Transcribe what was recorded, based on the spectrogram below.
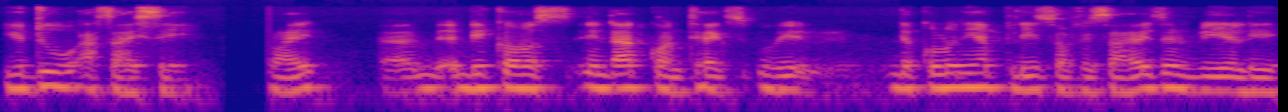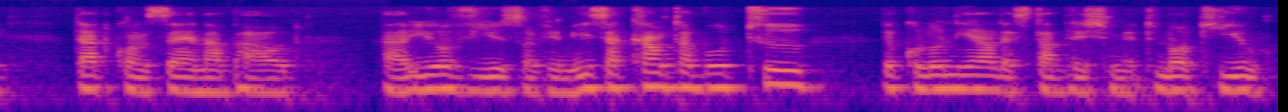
You do as I say, right? Uh, because in that context, we, the colonial police officer isn't really that concerned about uh, your views of him. He's accountable to the colonial establishment, not you.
